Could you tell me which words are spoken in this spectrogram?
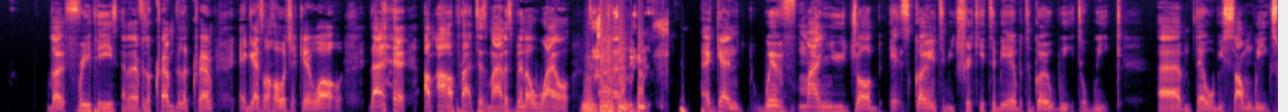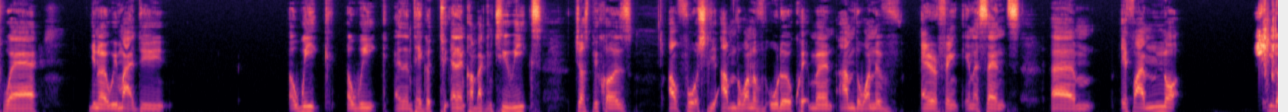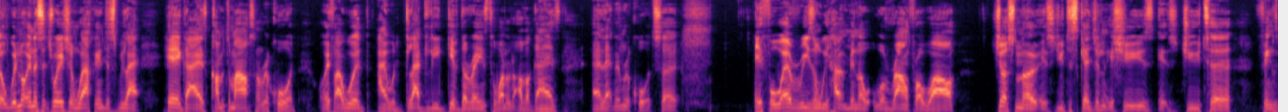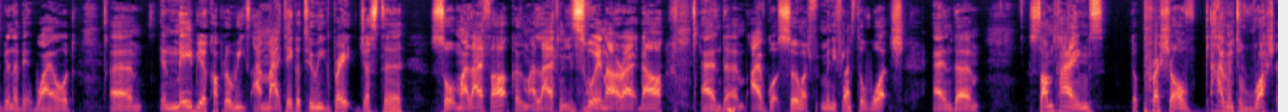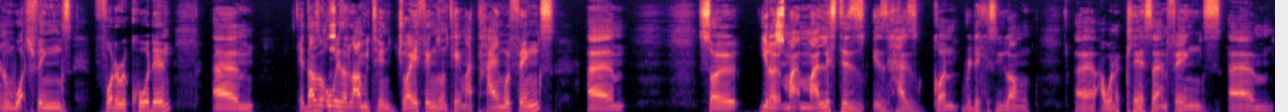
no three piece, and then if it's a creme de la creme, it gets a whole chicken. Whoa, that I'm out of practice, man. It's been a while. Um, again, with my new job, it's going to be tricky to be able to go week to week. Um, there will be some weeks where, you know, we might do a week, a week, and then take a two, and then come back in two weeks, just because unfortunately I'm the one of all the equipment, I'm the one of everything in a sense. Um, if I'm not, you know, we're not in a situation where I can just be like, "Here, guys, come to my house and record." Or if I would, I would gladly give the reins to one of the other guys and let them record. So, if for whatever reason we haven't been around for a while, just know it's due to scheduling issues. It's due to things been a bit wild. Um, in maybe a couple of weeks, I might take a two week break just to sort my life out because my life needs sorting out right now. And, um, I've got so much, many things to watch. And, um, sometimes the pressure of having to rush and watch things for the recording, um, it doesn't always allow me to enjoy things and take my time with things. Um, so, you know, my, my list is, is, has gone ridiculously long. Uh, I want to clear certain things. Um,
